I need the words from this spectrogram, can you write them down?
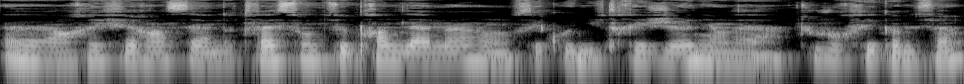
en référence à notre façon de se prendre la main. On s'est connus très jeunes et on a toujours fait comme ça.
